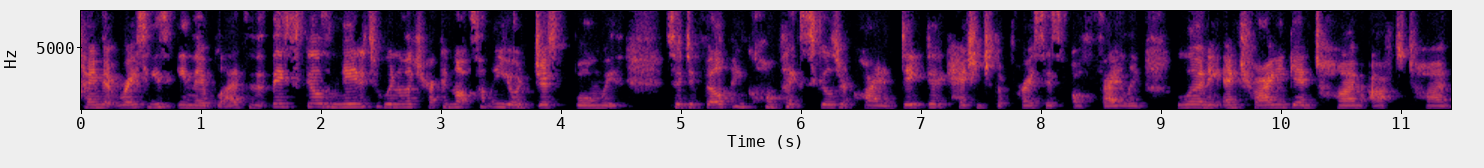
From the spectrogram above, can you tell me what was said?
claim that racing is in their blood, so that these skills are needed to win on the track and not something you're just born with. So developing complex skills require a deep dedication to the process of failing, learning, and trying again time after time.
